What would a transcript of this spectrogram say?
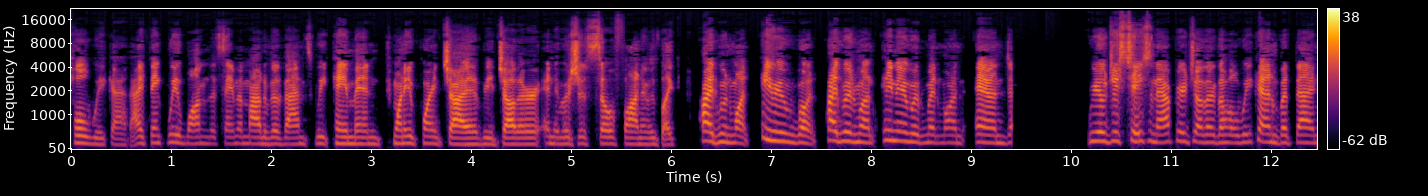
whole weekend. I think we won the same amount of events. We came in 20 point shy of each other and it was just so fun. It was like Pride would win one, Amy would one, Pride would win one, Amy would win one. And we were just chasing after each other the whole weekend. But then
